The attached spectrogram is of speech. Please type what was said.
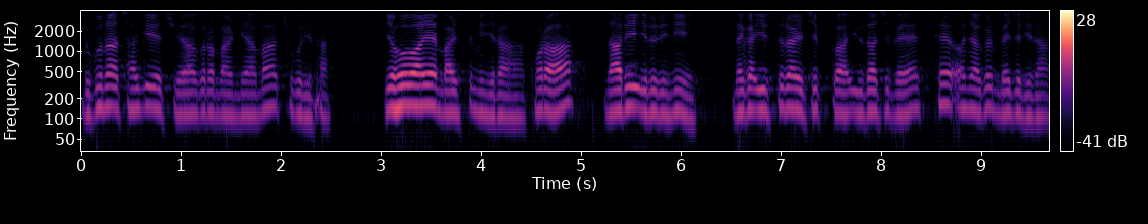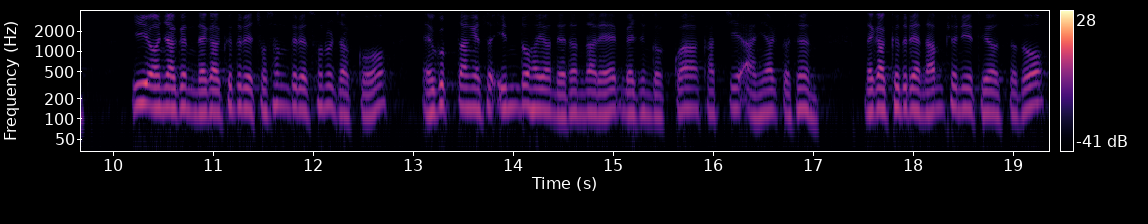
누구나 자기의 죄악으로 말미암아 죽으리라. 여호와의 말씀이니라. 보라 날이 이르리니 내가 이스라엘 집과 유다 집에 새 언약을 맺으리라. 이 언약은 내가 그들의 조상들의 손을 잡고 애굽 땅에서 인도하여 내던 날에 맺은 것과 같지 아니할 것은 내가 그들의 남편이 되었어도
